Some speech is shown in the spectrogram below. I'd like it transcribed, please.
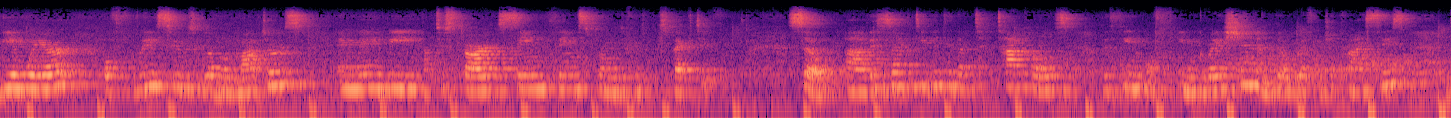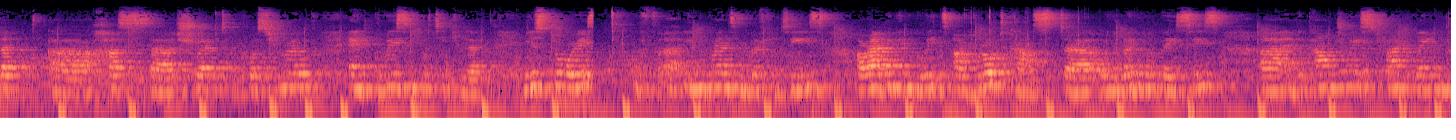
be aware of really serious global matters and maybe to start seeing things from a different perspective. So, uh, this is an activity that tackles the theme of immigration and the refugee crisis that uh, has uh, swept across Europe and Greece in particular. New stories uh, immigrants and refugees arriving in Greece are broadcast uh, on a regular basis uh, and the country is struggling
